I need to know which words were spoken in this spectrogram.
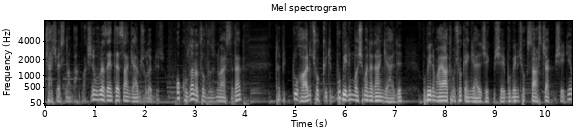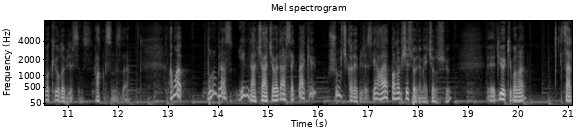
çerçevesinden bakmak. Şimdi bu biraz enteresan gelmiş olabilir. Okuldan atıldınız üniversiteden. Tabii ruh hali çok kötü. Bu benim başıma neden geldi? Bu benim hayatımı çok engelleyecek bir şey. Bu beni çok sarsacak bir şey diye bakıyor olabilirsiniz. Haklısınız da. Ama bunu biraz yeniden çerçevelersek belki şunu çıkarabiliriz. Ya hayat bana bir şey söylemeye çalışıyor. E, diyor ki bana sen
